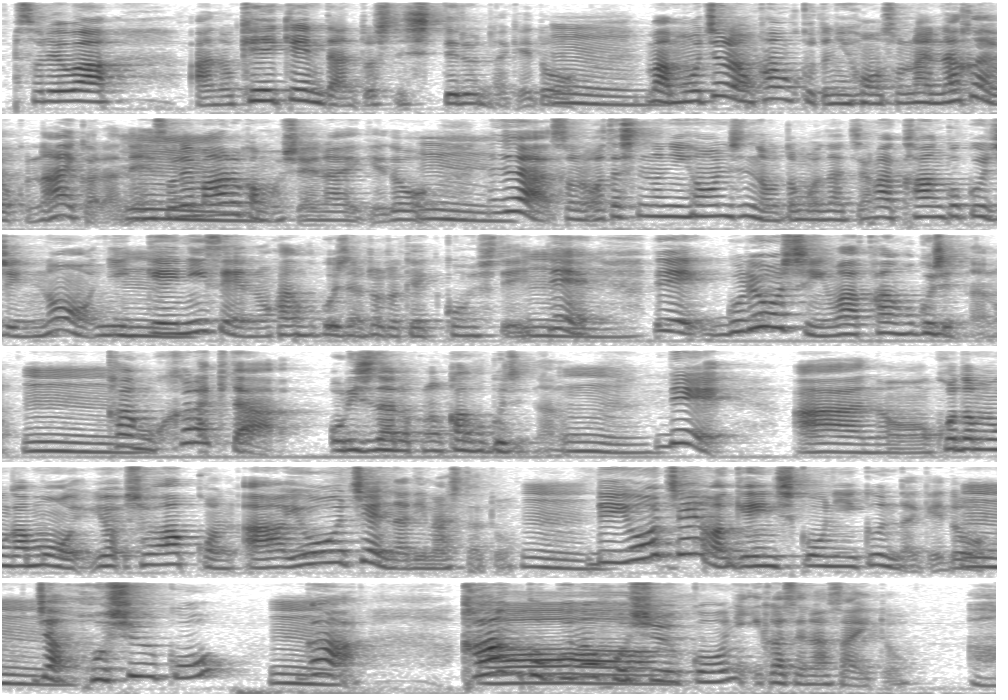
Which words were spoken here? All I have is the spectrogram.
それはあの経験談として知ってるんだけど、うん。まあもちろん韓国と日本そんなに仲良くないからね、うん。それもあるかもしれないけど、うん。じゃあその私の日本人のお友達が韓国人の日系2世の韓国人の人と結婚していて、でご両親は韓国人なの、うん。韓国から来たオリジナルの韓国人なの。うん。であの子供がもうよ小学校あ幼稚園になりましたと。うん。で幼稚園は現地校に行くんだけど、うん。じゃあ補習校うん。が韓国の補習校に行かせなさいと。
